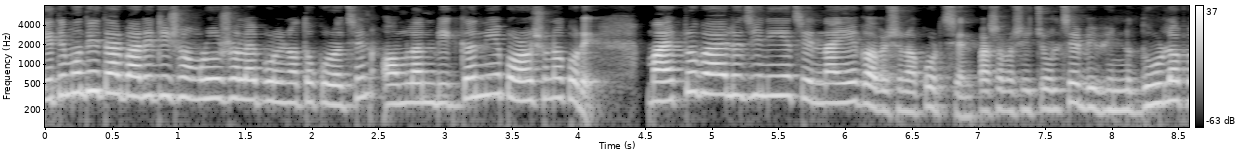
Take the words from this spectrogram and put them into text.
ইতিমধ্যেই তার বাড়িটি সংগ্রহশালায় পরিণত করেছেন অম্লান বিজ্ঞান নিয়ে পড়াশোনা করে মাইক্রোবায়োলজি নিয়ে চেন্নাইয়ে গবেষণা করছেন। পাশাপাশি চলছে বিভিন্ন দুর্লভ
